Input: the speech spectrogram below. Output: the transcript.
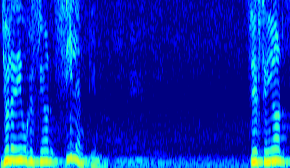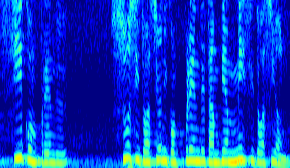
yo le digo que el Señor sí le entiende. Si el Señor sí comprende su situación y comprende también mi situación.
